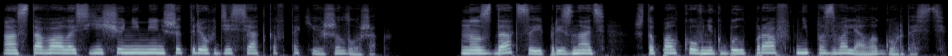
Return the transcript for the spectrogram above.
Оставалось еще не меньше трех десятков таких же ложек. Но сдаться и признать, что полковник был прав, не позволяла гордость.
